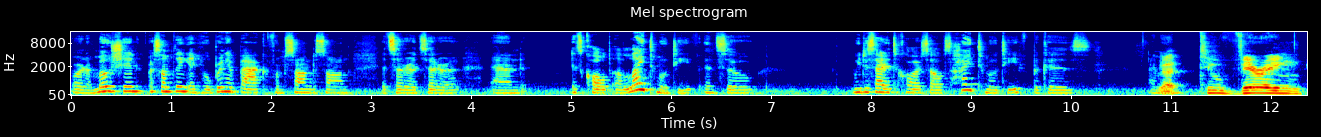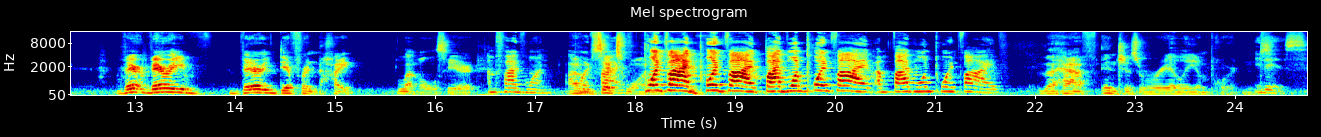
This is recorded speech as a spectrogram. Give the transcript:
or an emotion or something, and he'll bring it back from song to song, etc., etc. And it's called a leitmotif, and so we decided to call ourselves Height Motif because, I We mean, got two varying, very, very, very different height levels here. I'm five one. I'm point 6'1". five. Point five. Point five. Five one. Point five. I'm five one. Point five. The half inch is really important. It is.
